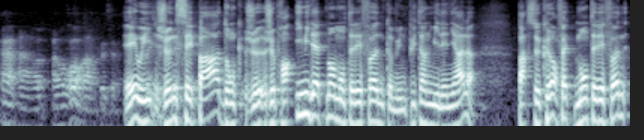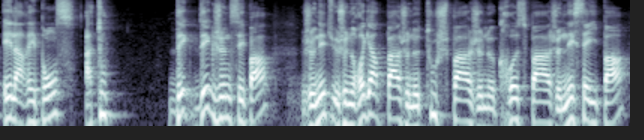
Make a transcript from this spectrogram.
Ah, à, à Aurora, un peu ça. Eh oui, je ne sais pas, donc je, je prends immédiatement mon téléphone comme une putain de milléniale, parce que, en fait, mon téléphone est la réponse à tout. Dès, dès que je ne sais pas, je, je ne regarde pas, je ne touche pas, je ne creuse pas, je n'essaye pas,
